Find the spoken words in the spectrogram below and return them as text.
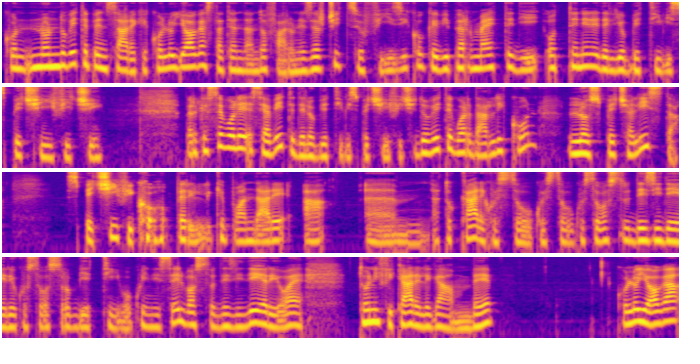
con, non dovete pensare che con lo yoga state andando a fare un esercizio fisico che vi permette di ottenere degli obiettivi specifici. Perché se, vole, se avete degli obiettivi specifici dovete guardarli con lo specialista specifico il, che può andare a, um, a toccare questo, questo, questo vostro desiderio, questo vostro obiettivo. Quindi se il vostro desiderio è tonificare le gambe, con lo yoga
